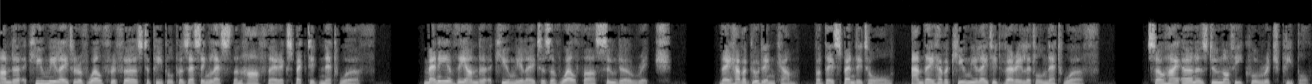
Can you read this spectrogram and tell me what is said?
Under accumulator of wealth refers to people possessing less than half their expected net worth. Many of the under-accumulators of wealth are pseudo-rich. They have a good income, but they spend it all, and they have accumulated very little net worth. So high earners do not equal rich people.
